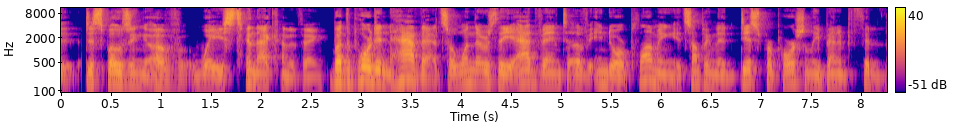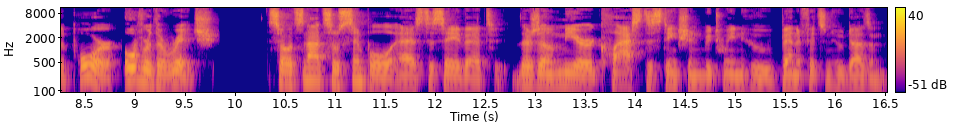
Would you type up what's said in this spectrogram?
disposing of waste and that kind of thing. But the poor didn't have that. So when there was the advent of indoor plumbing, it's something that disproportionately benefited the poor over the rich so it's not so simple as to say that there's a mere class distinction between who benefits and who doesn't.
